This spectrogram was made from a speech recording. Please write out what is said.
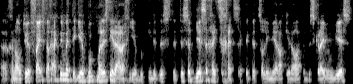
uh, genaamd 52. Ek noem dit 'n e-boek, maar dis nie regtig 'n e-boek nie. Dit is dit is 'n besigheidsgids. Ek dink dit sal 'n meer akkurate beskrywing wees.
